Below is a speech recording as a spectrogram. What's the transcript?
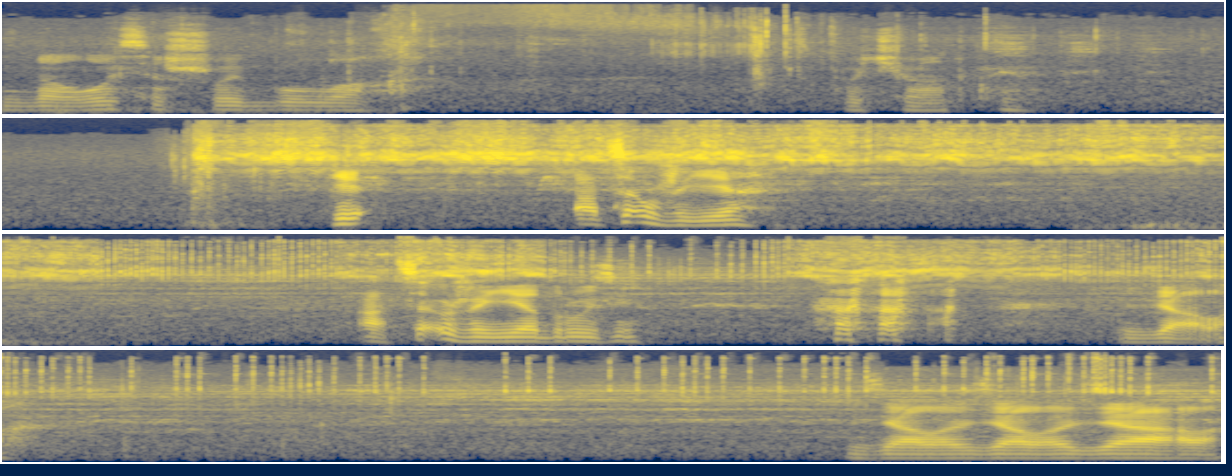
Здалося, що й була. Спочатку. Є. А це вже є. А це вже є, друзі. Взяла. Взяла, взяла, взяла.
